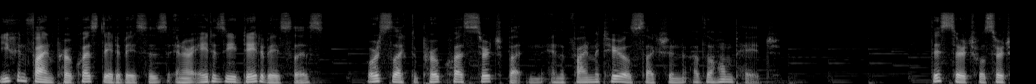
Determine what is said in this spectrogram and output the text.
You can find ProQuest databases in our A to Z database list or select the ProQuest search button in the Find Materials section of the homepage. This search will search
